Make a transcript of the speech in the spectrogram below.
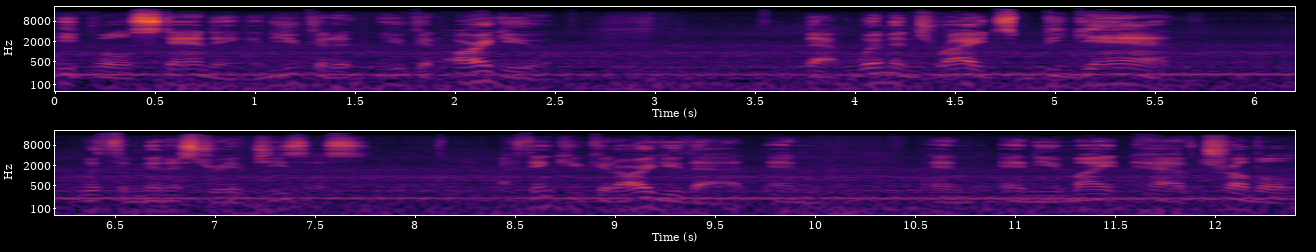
equal standing. And you could you could argue that women's rights began with the ministry of Jesus. I think you could argue that and and and you might have trouble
